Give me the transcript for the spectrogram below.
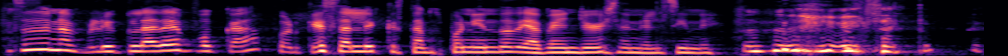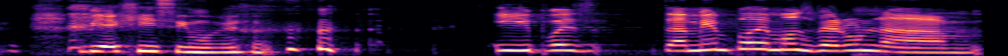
Esto es una película de época porque sale que están poniendo de Avengers en el cine. Exacto. Viejísimo eso. Y pues también podemos ver una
